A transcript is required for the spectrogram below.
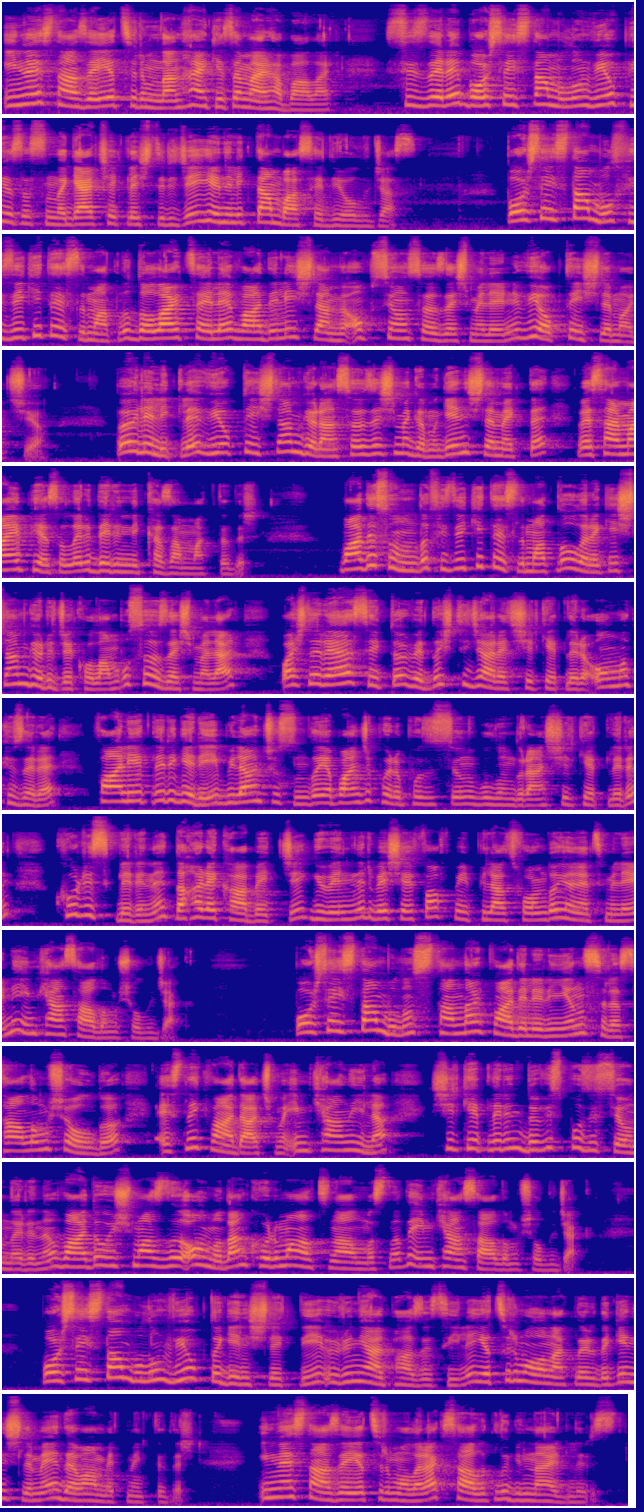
Investance Yatırım'dan herkese merhabalar. Sizlere Borsa İstanbul'un Viyop piyasasında gerçekleştireceği yenilikten bahsediyor olacağız. Borsa İstanbul fiziki teslimatlı dolar TL vadeli işlem ve opsiyon sözleşmelerini Viyop'ta işleme açıyor. Böylelikle Viyop'ta işlem gören sözleşme gamı genişlemekte ve sermaye piyasaları derinlik kazanmaktadır. Vade sonunda fiziki teslimatlı olarak işlem görecek olan bu sözleşmeler, başta reel sektör ve dış ticaret şirketleri olmak üzere faaliyetleri gereği bilançosunda yabancı para pozisyonu bulunduran şirketlerin kur risklerini daha rekabetçi, güvenilir ve şeffaf bir platformda yönetmelerine imkan sağlamış olacak. Borsa İstanbul'un standart vadelerin yanı sıra sağlamış olduğu esnek vade açma imkanıyla şirketlerin döviz pozisyonlarını vade uyuşmazlığı olmadan koruma altına almasına da imkan sağlamış olacak. Borsa İstanbul'un Viyop'ta genişlettiği ürün yelpazesiyle yatırım olanakları da genişlemeye devam etmektedir. Investaze yatırım olarak sağlıklı günler dileriz.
